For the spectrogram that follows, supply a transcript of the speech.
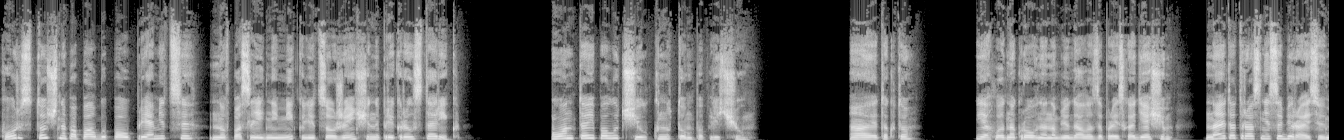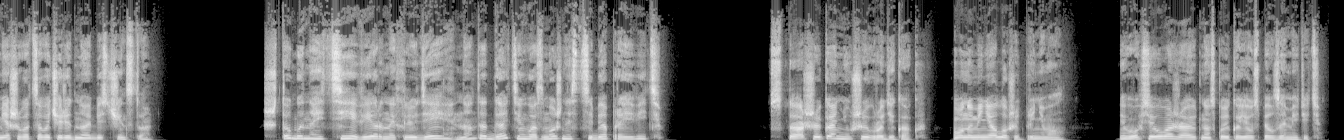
Хорс точно попал бы по упрямице, но в последний миг лицо женщины прикрыл старик. Он-то и получил кнутом по плечу. «А это кто?» Я хладнокровно наблюдала за происходящим, на этот раз не собираясь вмешиваться в очередное бесчинство. Чтобы найти верных людей, надо дать им возможность себя проявить. Старший конюшей вроде как. Он у меня лошадь принимал. Его все уважают, насколько я успел заметить.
